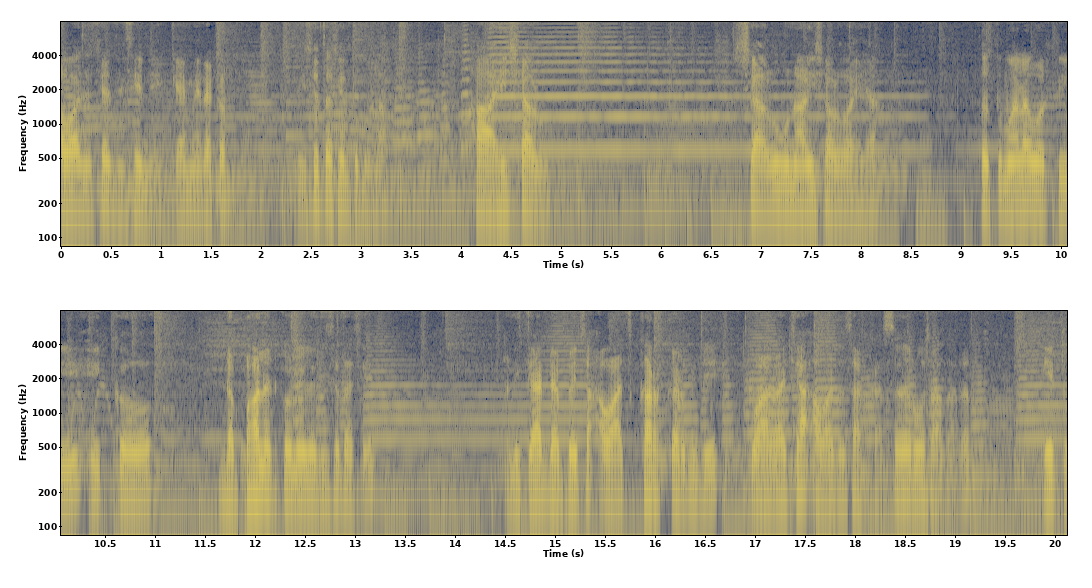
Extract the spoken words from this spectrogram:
आवाजाच्या दिशेने कॅमेरा करतो. दिसत असेल तुम्हाला हा आहे शाळू. शाळू उन्हाळी शाळू आहे हा. तर तुम्हाला वरती एक डब्बा लटकवलेला दिसत असेल. आणि त्या डब्याचा आवाज करकर म्हणजे वाघाच्या आवाजासारखा सर्वसाधारण येतो.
